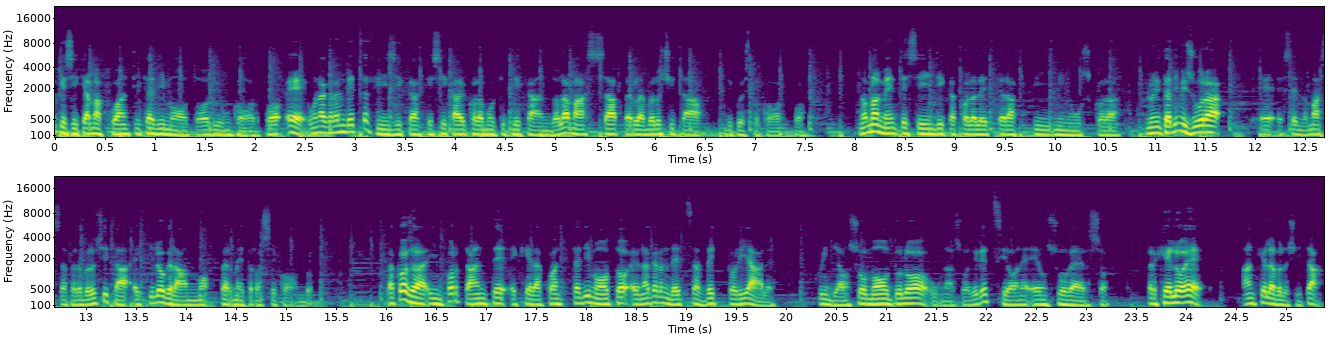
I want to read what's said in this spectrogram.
Quello che si chiama quantità di moto di un corpo è una grandezza fisica che si calcola moltiplicando la massa per la velocità di questo corpo. Normalmente si indica con la lettera P minuscola. L'unità di misura, è, essendo massa per velocità, è chilogrammo per metro al secondo. La cosa importante è che la quantità di moto è una grandezza vettoriale, quindi ha un suo modulo, una sua direzione e un suo verso, perché lo è anche la velocità.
